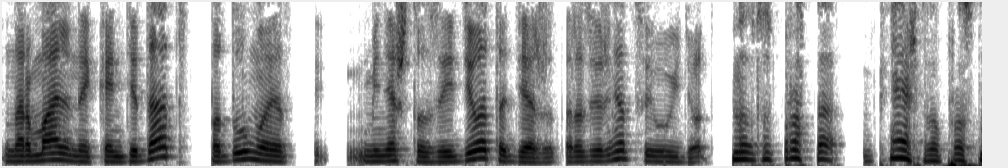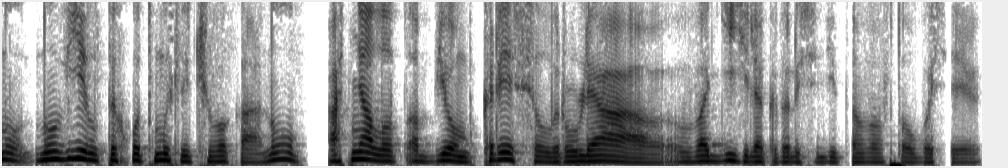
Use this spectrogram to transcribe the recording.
нормальный кандидат подумает, меня что, зайдет, одержит, развернется и уйдет. Ну, тут просто, понимаешь, вопрос, ну, ну видел ты ход мысли чувака, ну, отнял вот объем кресел, руля, водителя, который сидит там в автобусе,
